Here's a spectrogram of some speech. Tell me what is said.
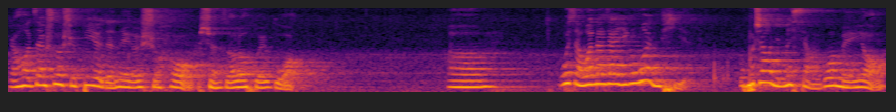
然后在硕士毕业的那个时候选择了回国。嗯，我想问大家一个问题。我不知道你们想过没有，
